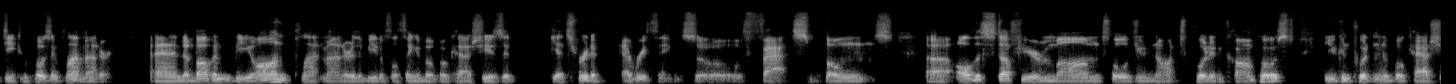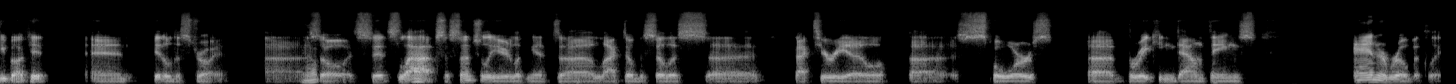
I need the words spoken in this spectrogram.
decomposing plant matter. And above and beyond plant matter, the beautiful thing about bokashi is it gets rid of everything. So fats, bones, uh, all the stuff your mom told you not to put in compost, you can put in a bokashi bucket, and it'll destroy it. Uh, Yep. So it's it's labs. Essentially, you're looking at uh, lactobacillus uh, bacterial uh, spores uh, breaking down things anaerobically.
